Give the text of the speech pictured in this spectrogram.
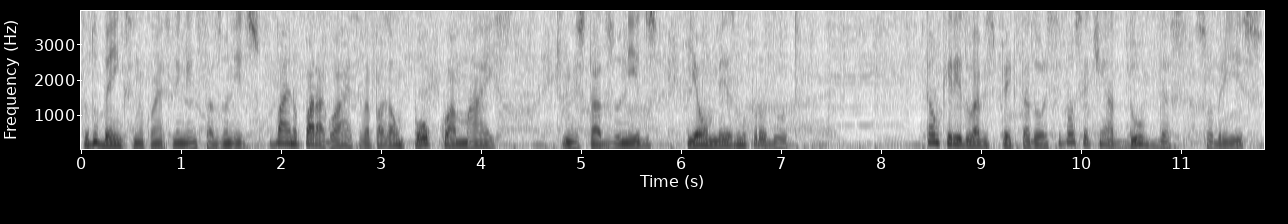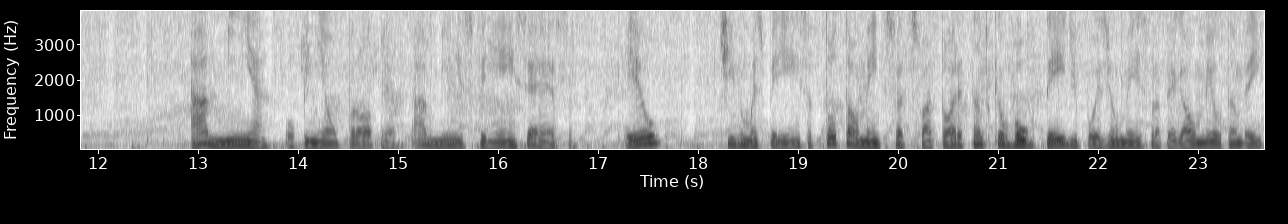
Tudo bem que você não conhece ninguém nos Estados Unidos. Vai no Paraguai, você vai pagar um pouco a mais que nos Estados Unidos e é o mesmo produto. Então, querido web espectador, se você tinha dúvidas sobre isso, a minha opinião própria, a minha experiência é essa. Eu tive uma experiência totalmente satisfatória, tanto que eu voltei depois de um mês para pegar o meu também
